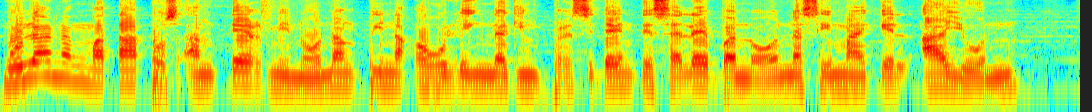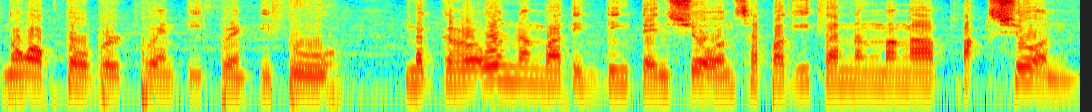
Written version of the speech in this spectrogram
Mula nang matapos ang termino ng pinakahuling naging presidente sa Lebanon na si Michael Ayoun noong October 2022, nagkaroon ng matinding tensyon sa pagitan ng mga paksyon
